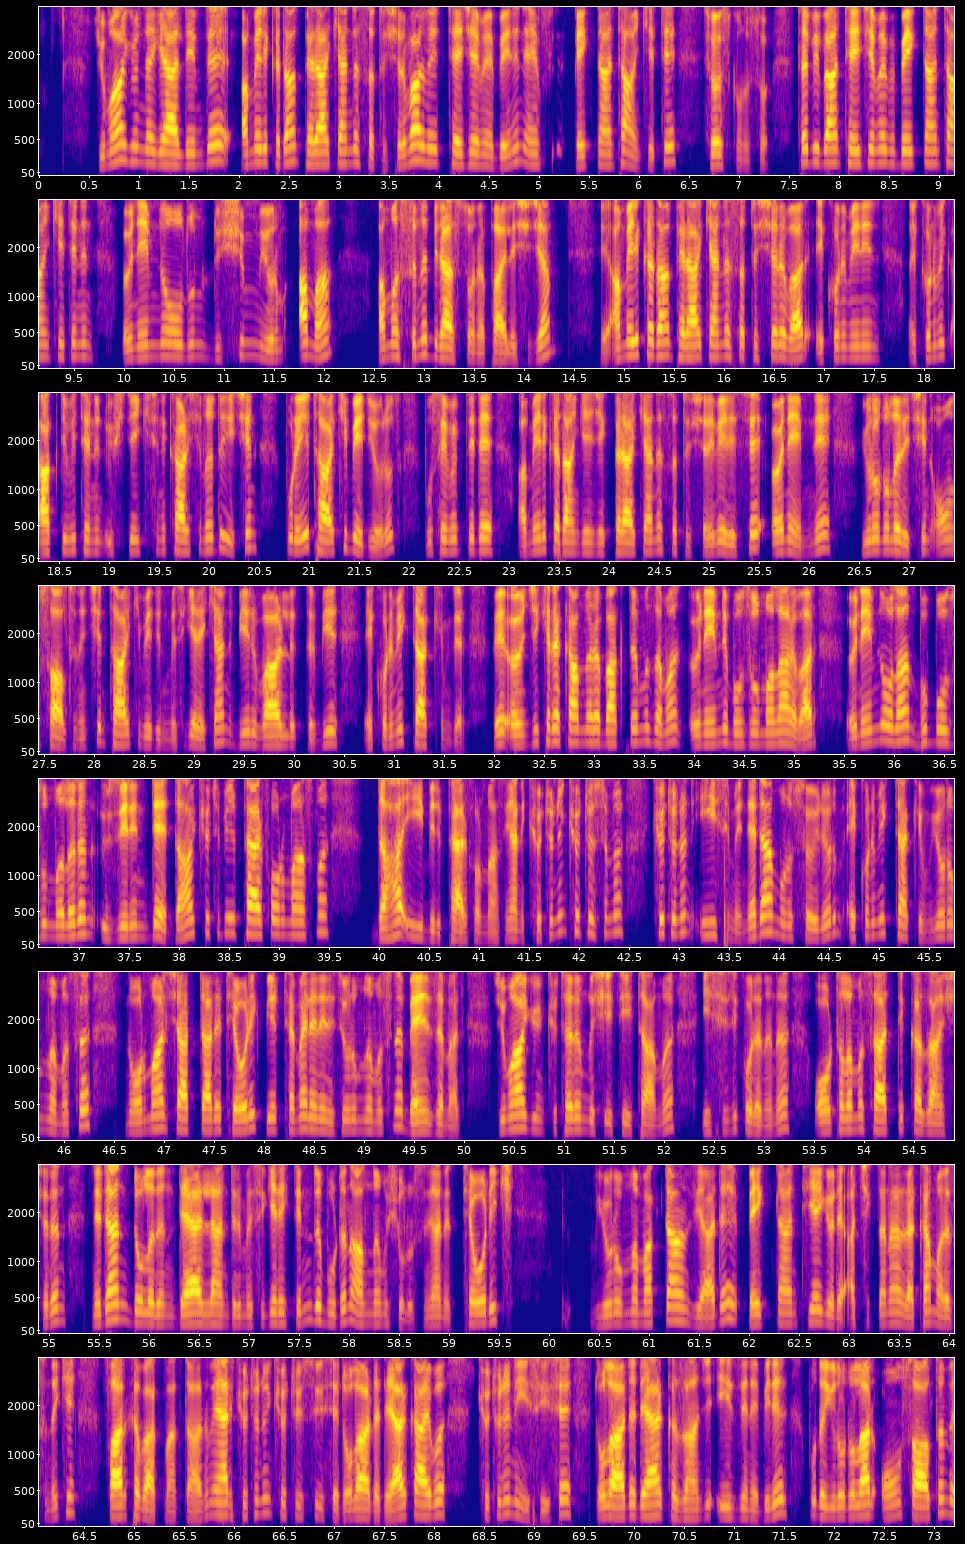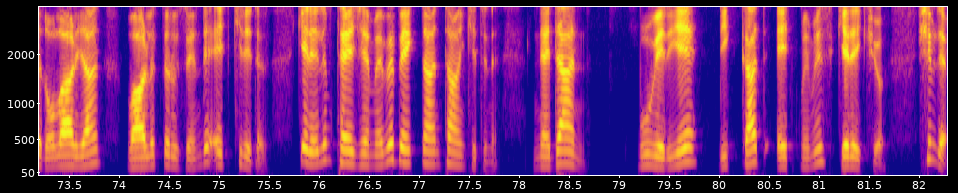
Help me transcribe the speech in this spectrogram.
Cuma gününe geldiğimde Amerika'dan perakende satışları var ve TCMB'nin beklenti anketi söz konusu. Tabii ben TCMB beklenti anketinin önemli olduğunu düşünmüyorum ama amasını biraz sonra paylaşacağım. E, Amerika'dan perakende satışları var. Ekonominin ekonomik aktivitenin üçte ikisini karşıladığı için burayı takip ediyoruz. Bu sebeple de Amerika'dan gelecek perakende satışları verisi önemli. Euro dolar için, ons altın için takip edilmesi gereken bir varlıktır. Bir ekonomik takvimdir. Ve önceki rakamlara baktığımız zaman önemli bozulmalar var. Önemli olan bu bozulmaların üzerinde daha kötü bir performans mı daha iyi bir performans. Yani kötünün kötüsü mü, kötünün iyisi mi? Neden bunu söylüyorum? Ekonomik takvim yorumlaması normal şartlarda teorik bir temel analiz yorumlamasına benzemez. Cuma günkü tarım dışı istihdamı, işsizlik oranını, ortalama saatlik kazançların neden doların değerlendirmesi gerektiğini de buradan anlamış olursun. Yani teorik yorumlamaktan ziyade beklentiye göre açıklanan rakam arasındaki farka bakmak lazım. Eğer kötünün kötüsü ise dolarda değer kaybı, kötünün iyisi ise dolarda değer kazancı izlenebilir. Bu da euro dolar, ons altın ve dolar yen varlıklar üzerinde etkilidir. Gelelim TCMB beklenti anketine. neden bu veriye dikkat etmemiz gerekiyor? Şimdi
